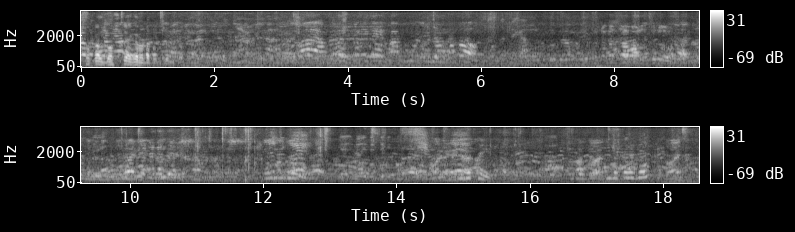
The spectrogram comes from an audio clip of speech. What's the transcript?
সকাল দশটা এগারোটা পর্যন্ত ভাই আ-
